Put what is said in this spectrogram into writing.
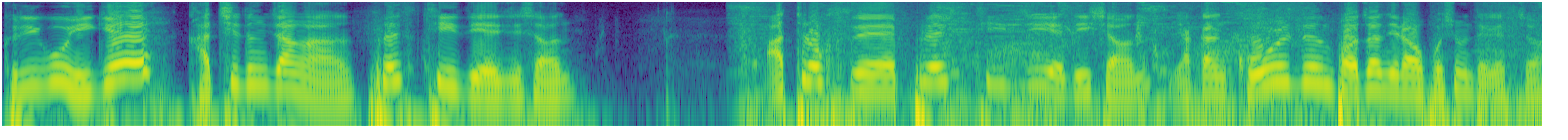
그리고 이게 같이 등장한 프레스티지 에디션. 아트록스의 프레스티지 에디션. 약간 골든 버전이라고 보시면 되겠죠.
